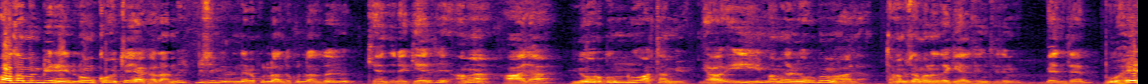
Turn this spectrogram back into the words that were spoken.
Adamın biri long covid'e yakalanmış. Bizim ürünleri kullandı kullandı kendine geldi ama hala yorgunluğu atamıyor. Ya iyiyim ama yorgunum hala. Tam zamanında geldin dedim. Ben de bu her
